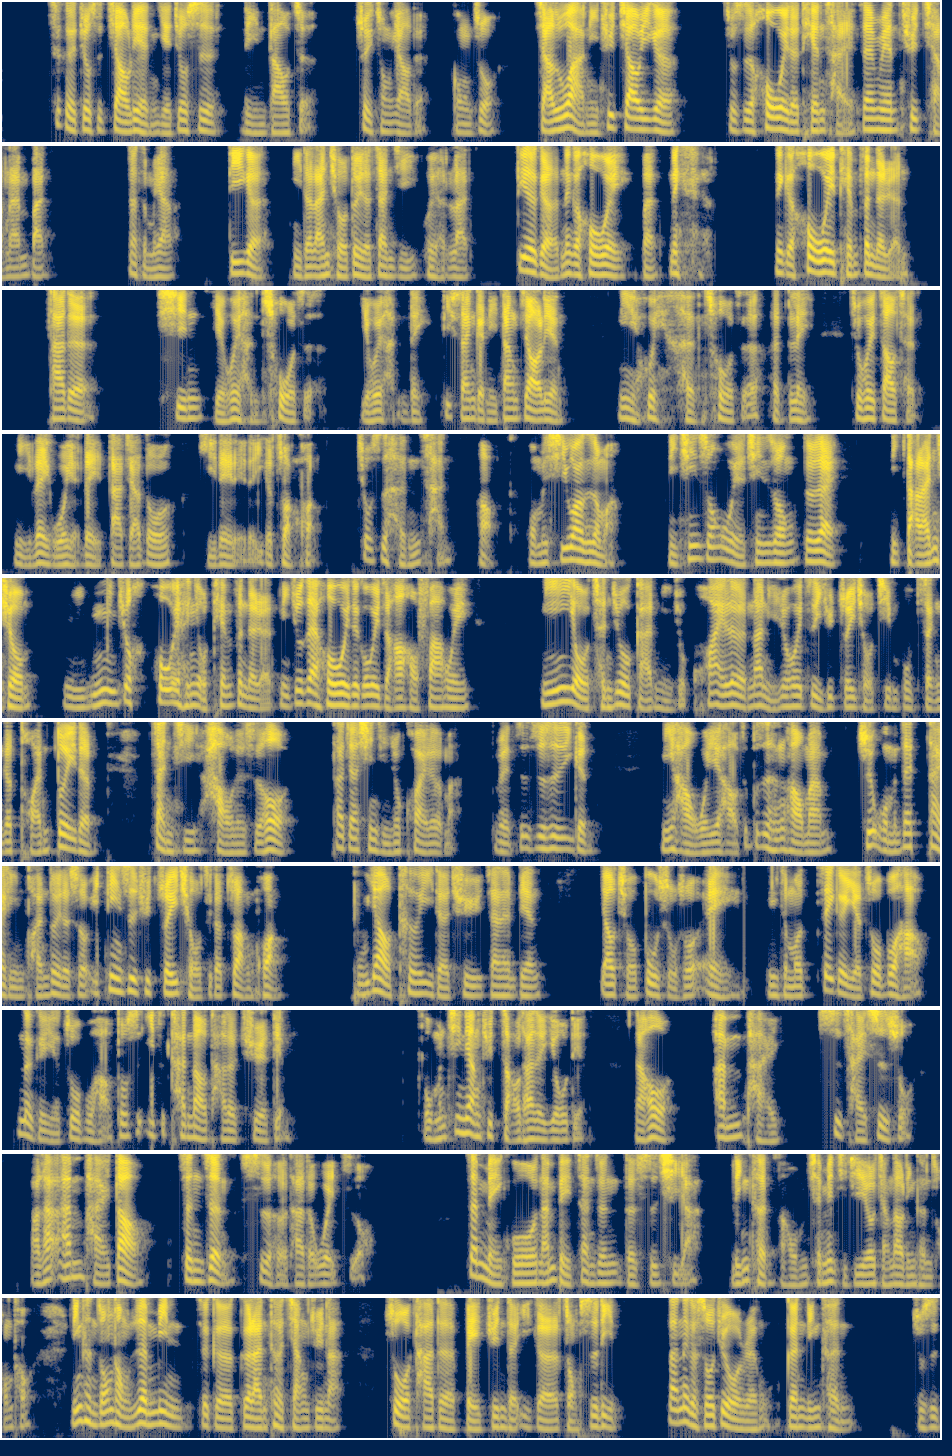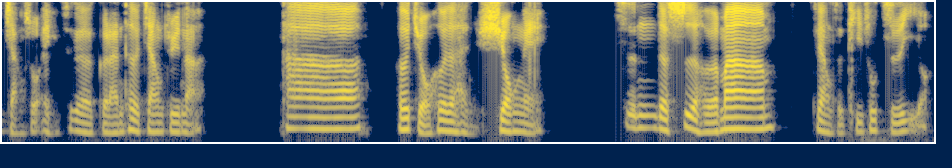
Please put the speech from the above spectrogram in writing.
这个就是教练，也就是领导者最重要的工作。假如啊，你去教一个。就是后卫的天才在那边去抢篮板，那怎么样？第一个，你的篮球队的战绩会很烂；第二个，那个后卫不，那个那个后卫天分的人，他的心也会很挫折，也会很累。第三个，你当教练，你也会很挫折、很累，就会造成你累我也累，大家都疲累累的一个状况，就是很惨。好，我们希望是什么？你轻松，我也轻松，对不对？你打篮球，你明明就后卫很有天分的人，你就在后卫这个位置好好发挥，你有成就感，你就快乐，那你就会自己去追求进步。整个团队的战绩好的时候，大家心情就快乐嘛，对不对？这就是一个你好我也好，这不是很好吗？所以我们在带领团队的时候，一定是去追求这个状况，不要特意的去在那边要求部署说：“哎，你怎么这个也做不好？”那个也做不好，都是一直看到他的缺点。我们尽量去找他的优点，然后安排适才适所，把他安排到真正适合他的位置哦。在美国南北战争的时期啊，林肯啊，我们前面几集也有讲到林肯总统。林肯总统任命这个格兰特将军啊，做他的北军的一个总司令。那那个时候就有人跟林肯。就是讲说，哎，这个格兰特将军呐，他喝酒喝的很凶，哎，真的适合吗？这样子提出质疑哦。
